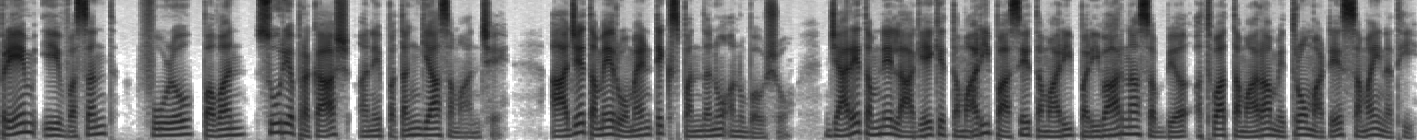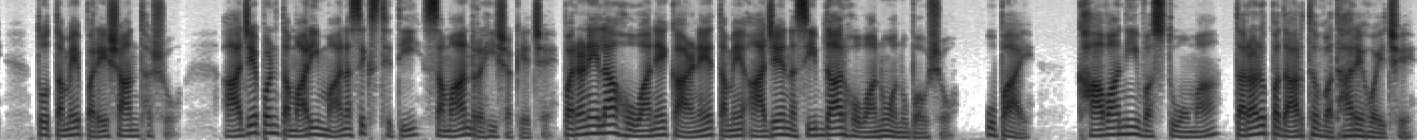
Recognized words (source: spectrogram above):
પ્રેમ એ વસંત ફૂળો પવન, સૂર્યપ્રકાશ અને પતંગિયા સમાન છે. આજે તમે રોમેન્ટિક સ્પંદનો અનુભવશો. જ્યારે તમને લાગે કે તમારી પાસે તમારી પરિવારના સભ્ય અથવા તમારા મિત્રો માટે સમય નથી, તો તમે પરેશાન થશો. આજે પણ તમારી માનસિક સ્થિતિ સમાન રહી શકે છે. પરણેલા હોવાને કારણે તમે આજે નસીબદાર હોવાનું અનુભવશો. ઉપાય. ખાવાની વસ્તુઓમાં તરળ પદાર્થ વધારે હોય છે.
